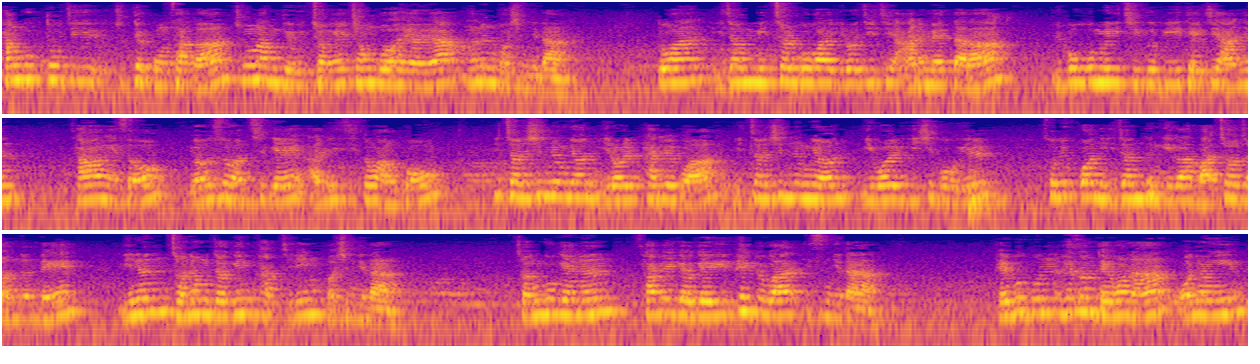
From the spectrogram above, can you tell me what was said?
한국토지주택공사가 충남교육청에 청구하여야 하는 것입니다. 또한 이전 및 철거가 이루어지지 않음에 따라 유보금의 지급이 되지 않은 상황에서 연수원 측에 알리지도 않고 2016년 1월 8일과 2016년 2월 25일 소유권 이전 등기가 맞춰졌는데 이는 전형적인 갑질인 것입니다. 전국에는 400여 개의 폐교가 있습니다. 대부분 훼손되거나 원형이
